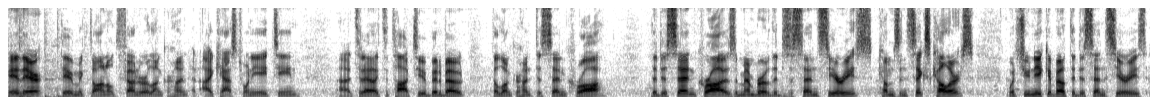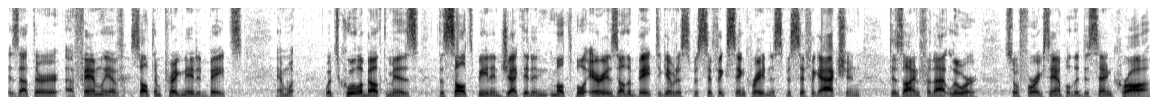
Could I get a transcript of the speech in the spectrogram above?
Hey there, David McDonald, founder of Lunkerhunt at ICAST 2018. Uh, today I'd like to talk to you a bit about the Lunkerhunt Descend Craw. The Descend Craw is a member of the Descend series, comes in six colors. What's unique about the Descend series is that they're a family of salt impregnated baits. And what, what's cool about them is the salt's being injected in multiple areas of the bait to give it a specific sink rate and a specific action designed for that lure. So for example, the Descend Craw,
